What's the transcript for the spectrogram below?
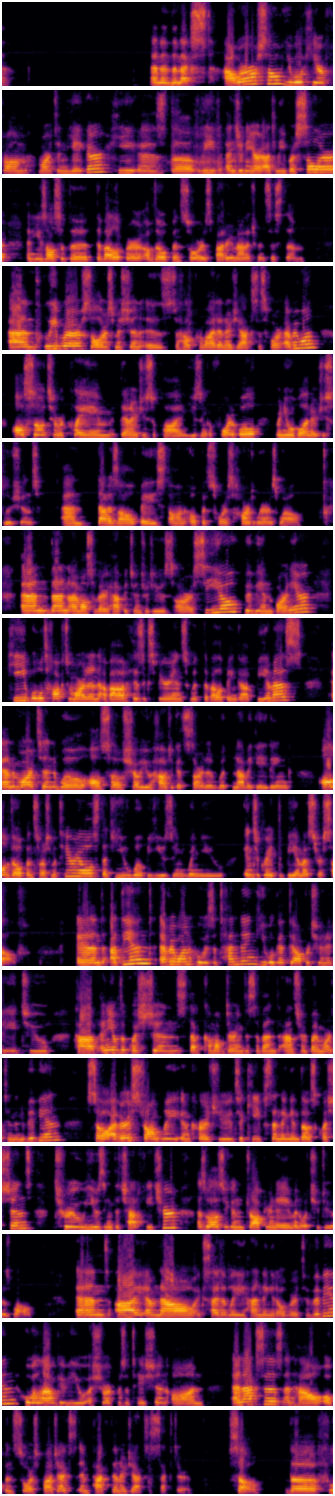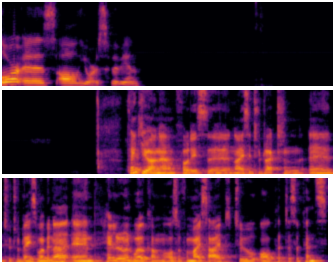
and in the next hour or so, you will hear from Martin Jaeger. He is the lead engineer at Libre Solar, and he's also the developer of the open source battery management system. And Libre Solar's mission is to help provide energy access for everyone, also to reclaim the energy supply using affordable, renewable energy solutions. And that is all based on open source hardware as well. And then I'm also very happy to introduce our CEO, Vivian Barnier. He will talk to Martin about his experience with developing a BMS, and Martin will also show you how to get started with navigating all of the open source materials that you will be using when you integrate the BMS yourself. And at the end, everyone who is attending, you will get the opportunity to have any of the questions that come up during this event answered by Martin and Vivian. So I very strongly encourage you to keep sending in those questions through using the chat feature, as well as you can drop your name and what you do as well. And I am now excitedly handing it over to Vivian, who will now give you a short presentation on EnAccess and how open source projects impact the energy access sector. So the floor is all yours, Vivian. Thank you, Anna, for this uh, nice introduction uh, to today's webinar. And hello and welcome also from my side to all participants.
